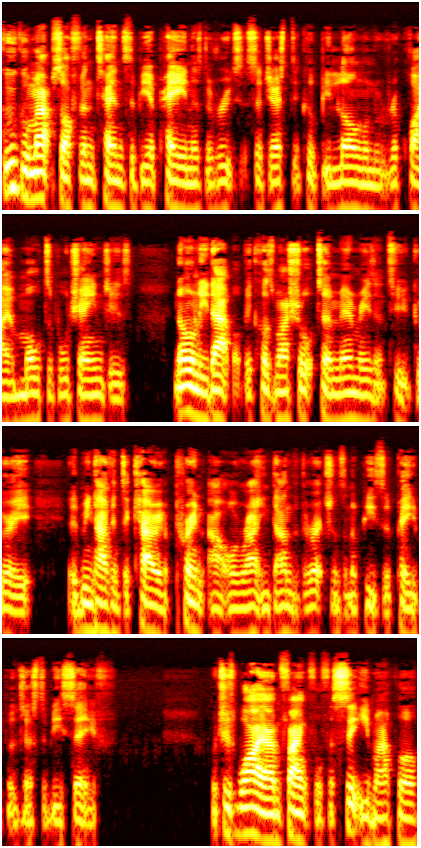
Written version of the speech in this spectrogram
Google Maps often tends to be a pain as the routes it suggested could be long and would require multiple changes. Not only that, but because my short term memory isn't too great, it'd mean having to carry a print out or writing down the directions on a piece of paper just to be safe. Which is why I'm thankful for Citymapper.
